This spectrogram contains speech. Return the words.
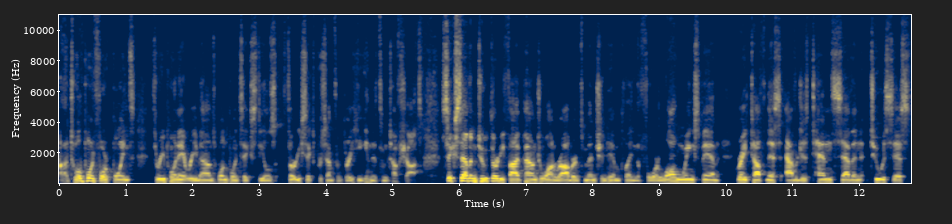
Uh, 12.4 points, 3.8 rebounds, 1.6 steals, 36% from three. He can hit some tough shots. 6'7, 235 pound J'Wan Roberts mentioned him playing the four. Long wingspan, great toughness, averages 10, 7, two assists,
